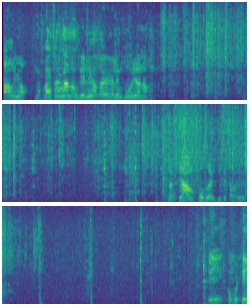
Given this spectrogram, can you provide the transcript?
lali yo nek plengsengan kok ngene kok kaya eling kuwi ya nok nek campuh lek iki ketok ya Ini gede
